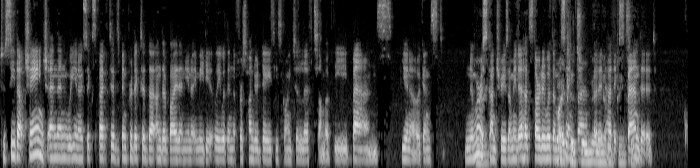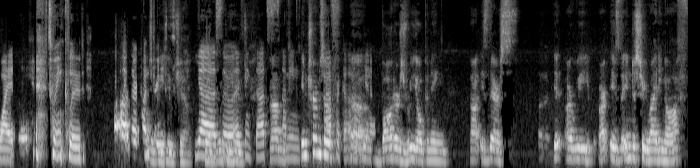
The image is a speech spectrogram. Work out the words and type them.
to see that change. And then, you know, it's expected, it's been predicted that under Biden, you know, immediately within the first 100 days, he's going to lift some of the bans, you know, against numerous right. countries. I mean, it had started with a Muslim ban, but it had expanded yeah. quietly to include other countries. Huge, yeah. yeah, yeah so I think that's. Um, I mean, in terms of Africa, uh, you know, borders reopening, uh, is there? Uh, are we? Are is the industry writing off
